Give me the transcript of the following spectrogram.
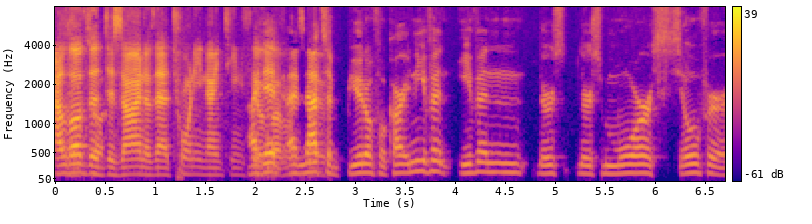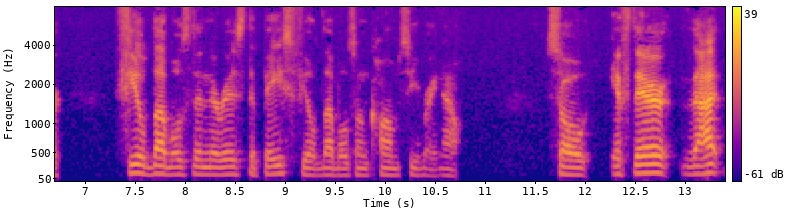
I love the design of that 2019 I did, and too. that's a beautiful car. And even even there's there's more silver field levels than there is the base field levels on COMC right now. So if there that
